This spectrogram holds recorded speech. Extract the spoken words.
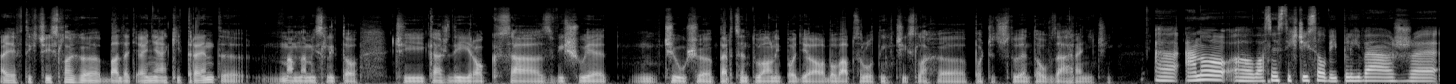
A je v tých číslach e, badať aj nejaký trend? E, mám na mysli to, či každý rok sa zvyšuje či už percentuálny podiel alebo v absolútnych číslach e, počet študentov v zahraničí. Áno, vlastne z tých čísel vyplýva, že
